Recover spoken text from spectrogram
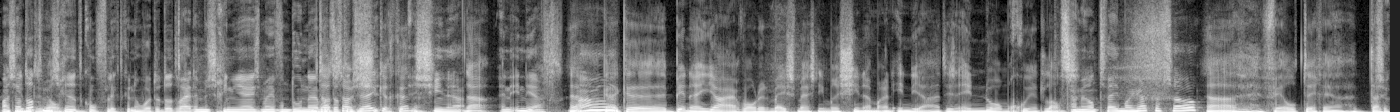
Maar zou dat wel- misschien het conflict kunnen worden? Dat wij er misschien niet eens mee van doen hebben? Dat zou het Chi- zeker kunnen. China Ja. en India. Ja, Ah, Kijk, eh, binnen een jaar wonen de meeste mensen niet meer in China, maar in India. Het is een enorm groeiend dat land. zijn er dan 2 miljard of zo? Ja, veel tegen. ja. Dat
